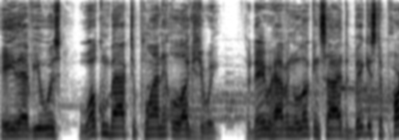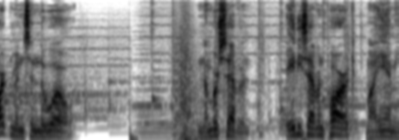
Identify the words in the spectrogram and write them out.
Hey there, viewers. Welcome back to Planet Luxury. Today we're having a look inside the biggest apartments in the world. Number 7 87 Park, Miami.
